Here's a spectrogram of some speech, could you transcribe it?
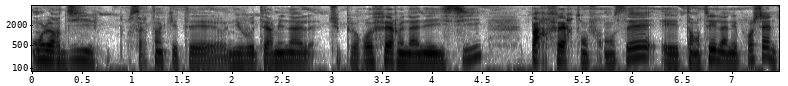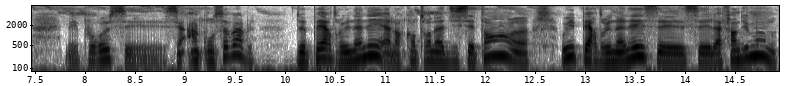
On leur dit, pour certains qui étaient au niveau terminal, tu peux refaire une année ici, parfaire ton français et tenter l'année prochaine. Mais pour eux, c'est inconcevable de perdre une année. Alors quand on a 17 ans, euh, oui, perdre une année, c'est la fin du monde.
